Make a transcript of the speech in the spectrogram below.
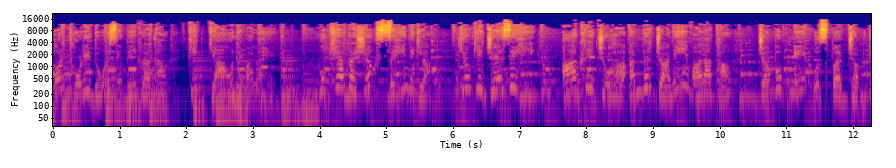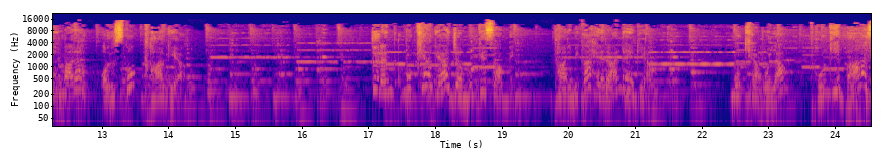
और थोड़ी दूर से देख रहा था कि क्या होने वाला है। मुखिया का शक सही निकला, क्योंकि जैसे ही आखिरी चूहा अंदर जाने ही वाला था जम्बुक ने उस पर झपटी मारा और उसको खा गया। तुरंत मुखिया गया जम्बुक के सामने। धार्मिका हैरान रह गया। मुखिया बोला धोखेबाज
